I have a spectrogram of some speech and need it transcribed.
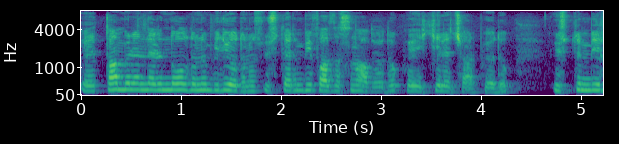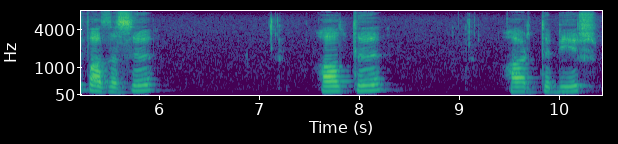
e, tam bölenlerin ne olduğunu biliyordunuz. Üstlerin bir fazlasını alıyorduk ve 2 ile çarpıyorduk. Üstün bir fazlası 6 artı 1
